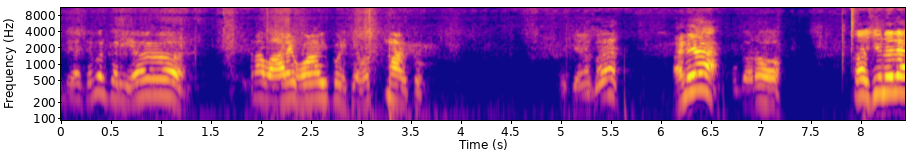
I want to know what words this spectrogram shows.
બે ખબર કરી હા વારે ખોળાવી પડશે હવે મારતો અને કરો કશું નહીં લે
